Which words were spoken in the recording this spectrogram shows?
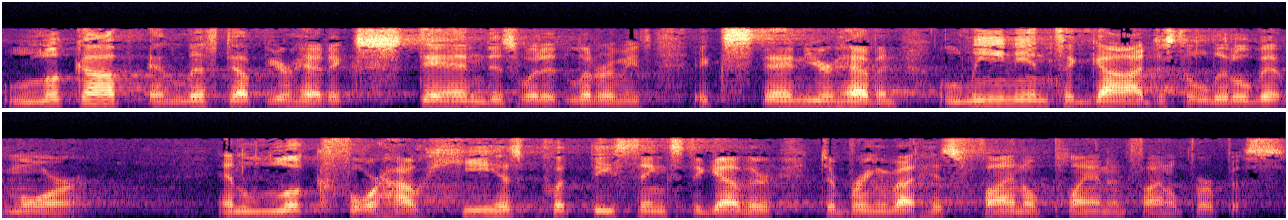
look up and lift up your head. Extend is what it literally means. Extend your heaven. Lean into God just a little bit more and look for how He has put these things together to bring about His final plan and final purpose.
